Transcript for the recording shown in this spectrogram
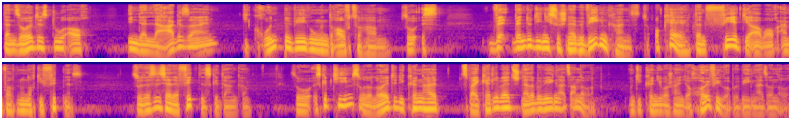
Dann solltest du auch in der Lage sein, die Grundbewegungen drauf zu haben. So ist, we- wenn du die nicht so schnell bewegen kannst, okay, dann fehlt dir aber auch einfach nur noch die Fitness. So, das ist ja der Fitnessgedanke. So, es gibt Teams oder Leute, die können halt zwei Kettlebells schneller bewegen als andere. Und die können die wahrscheinlich auch häufiger bewegen als andere.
